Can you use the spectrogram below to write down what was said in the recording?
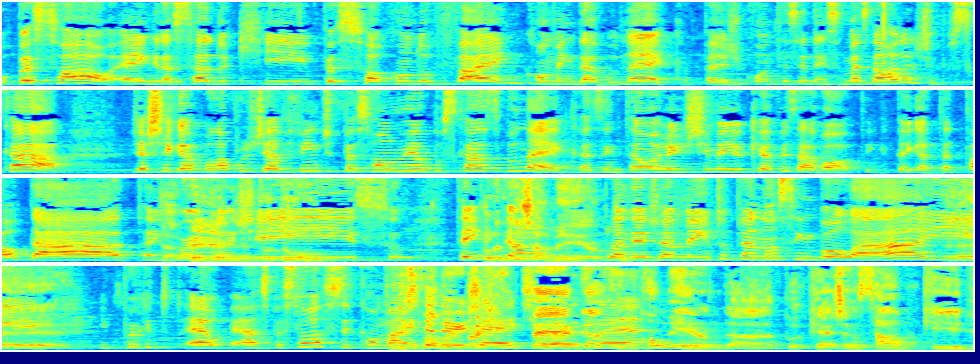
o pessoal, é engraçado que o pessoal quando vai encomendar boneca, pede com antecedência, mas na hora de buscar, já chegava lá pro dia 20, o pessoal não ia buscar as bonecas. Então a gente meio que avisava, ó, tem que pegar até tal data, é Tá importante vendo? É isso. Tem que ter planejamento. um planejamento para não se embolar e, É. e porque é, as pessoas ficam mais Principalmente para quem energéticas, pega né? encomenda, porque a gente sabe que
